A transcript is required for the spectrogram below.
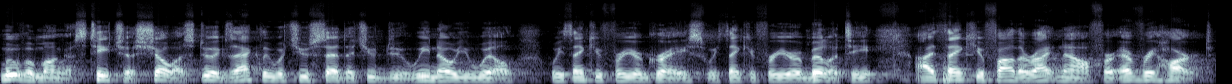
Move among us, teach us, show us, do exactly what you said that you do. We know you will. We thank you for your grace. We thank you for your ability. I thank you, Father, right now for every heart,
